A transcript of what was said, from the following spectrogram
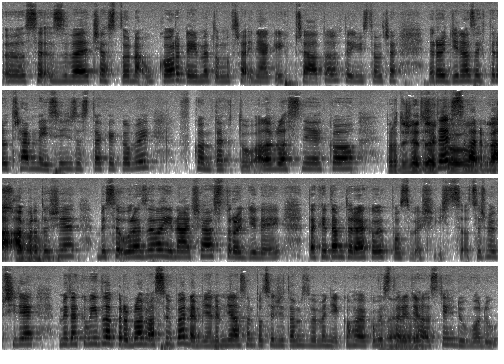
eh, se zve často na úkor, dejme tomu třeba i nějakých přátel, který tam třeba rodina, ze kterou třeba nejsi zase tak jakoby v kontaktu, ale vlastně jako, protože, protože to, jako, je svatba jasně, a no. protože by se urazila jiná část rodiny, tak je tam teda jakoby pozveš, víš co, což mi přijde, mi takovýhle problém asi úplně nemě, neměla jsem pocit, že tam zveme někoho jakoby z tady z těch důvodů,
